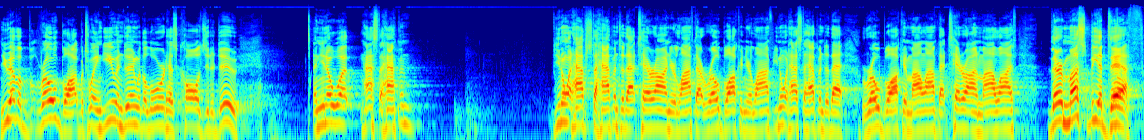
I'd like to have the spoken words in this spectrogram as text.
You have a roadblock between you and doing what the Lord has called you to do. And you know what has to happen? You know what has to happen to that terror in your life, that roadblock in your life? You know what has to happen to that roadblock in my life, that terror in my life? There must be a death.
